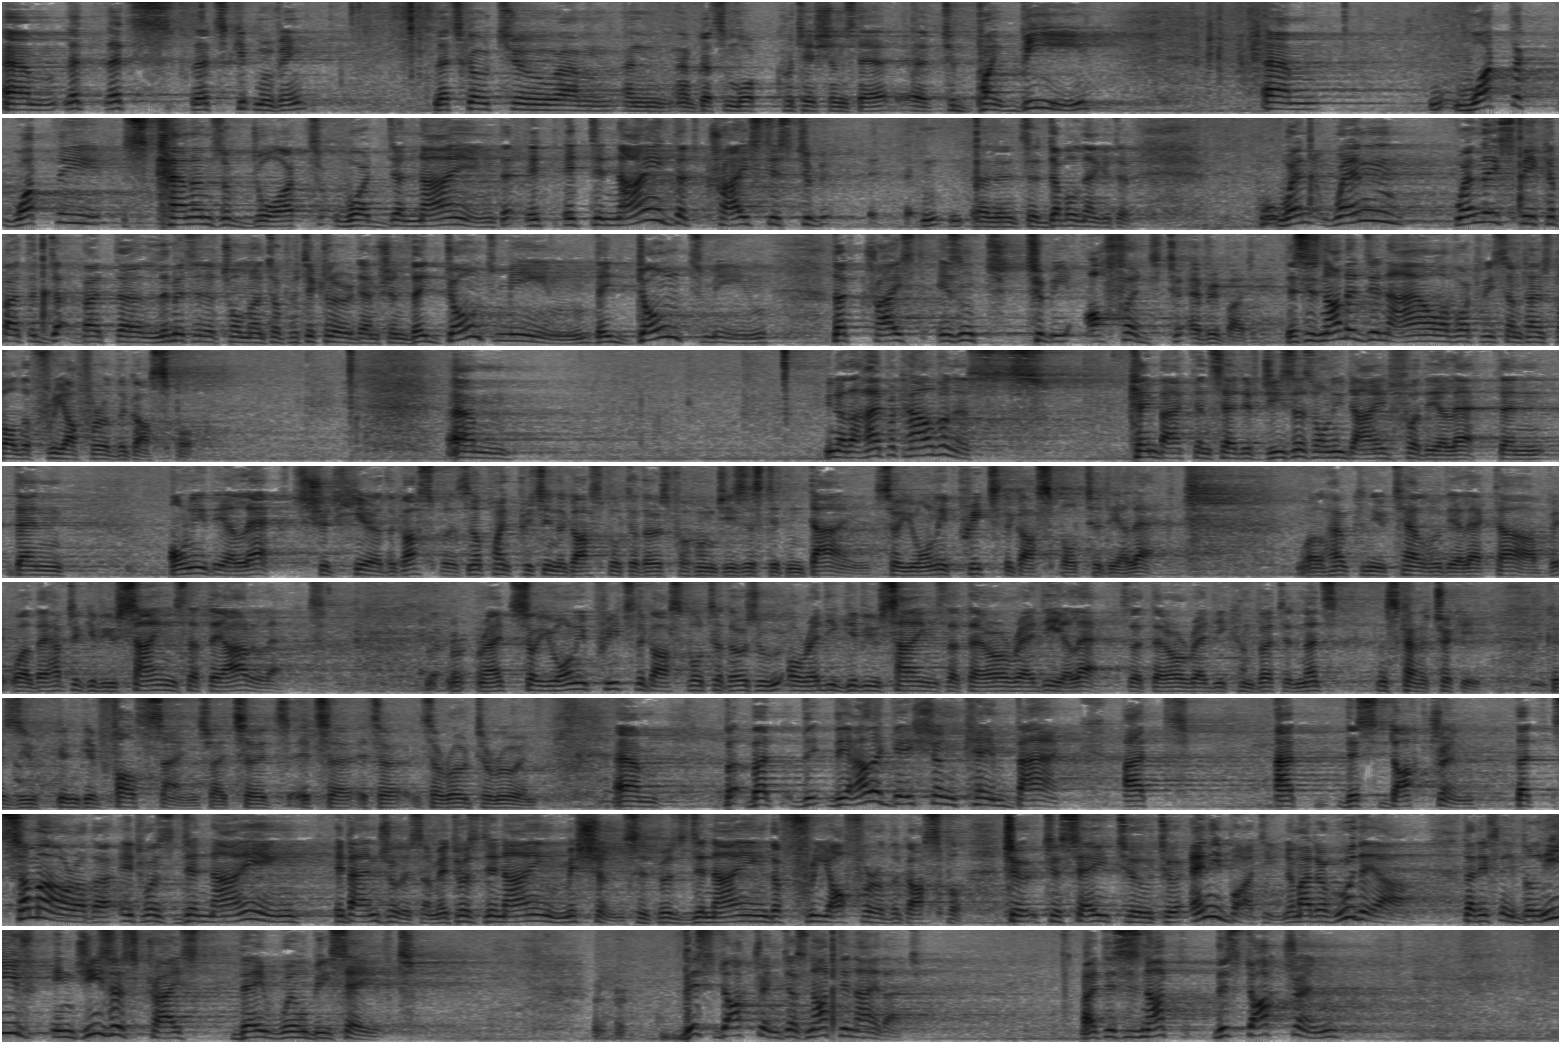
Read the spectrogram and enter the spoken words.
Um, let, us let's, let's keep moving. Let's go to, um, and I've got some more quotations there, uh, to point B. Um, what the, what the canons of Dort were denying, it, it denied that Christ is to be, it's a double negative. When, when, when they speak about the, about the limited atonement or particular redemption, they don't mean, they don't mean that Christ isn't to be offered to everybody. This is not a denial of what we sometimes call the free offer of the gospel. Um, you know, the hyper Calvinists came back and said if Jesus only died for the elect, then, then only the elect should hear the gospel. There's no point preaching the gospel to those for whom Jesus didn't die. So you only preach the gospel to the elect. Well, how can you tell who the elect are? Well, they have to give you signs that they are elect. Right? So you only preach the gospel to those who already give you signs that they're already elect, that they're already converted. And that's, that's kind of tricky because you can give false signs, right? So it's, it's, a, it's, a, it's a road to ruin. Um, but, but the, the allegation came back at, at this doctrine that somehow or other it was denying evangelism, it was denying missions, it was denying the free offer of the gospel to, to say to, to anybody, no matter who they are, that if they believe in Jesus Christ, they will be saved. This doctrine does not deny that. Right? This is not this doctrine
